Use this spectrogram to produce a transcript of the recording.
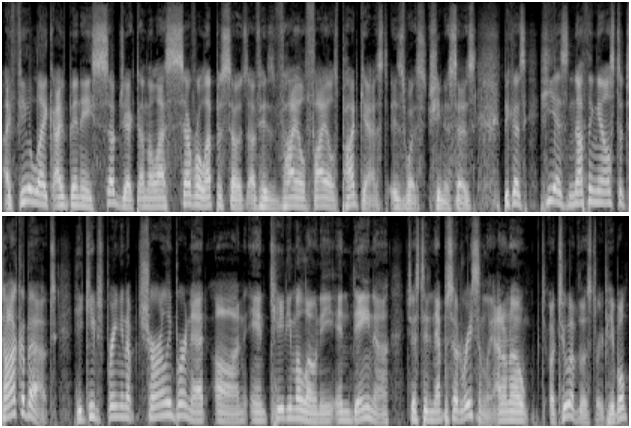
I feel like I've been a subject on the last several episodes of his Viall Files podcast, is what Scheana says, because he has nothing else to talk about. He keeps bringing up Charli Burnett on and Katie Maloney and Dana just did an episode recently. I don't know, two of those three people.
